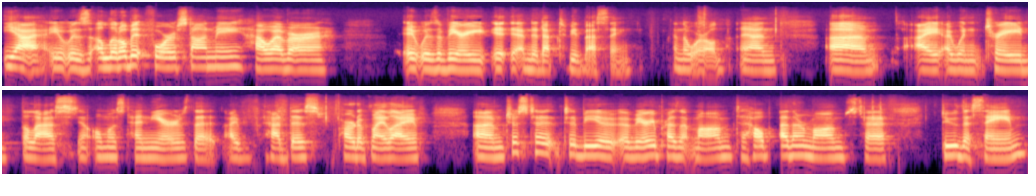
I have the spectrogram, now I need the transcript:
yeah, it was a little bit forced on me. However, it was a very, it ended up to be the best thing in the world. And um, I, I, wouldn't trade the last you know, almost 10 years that I've had this part of my life um, just to, to be a, a, very present mom, to help other moms to do the same.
